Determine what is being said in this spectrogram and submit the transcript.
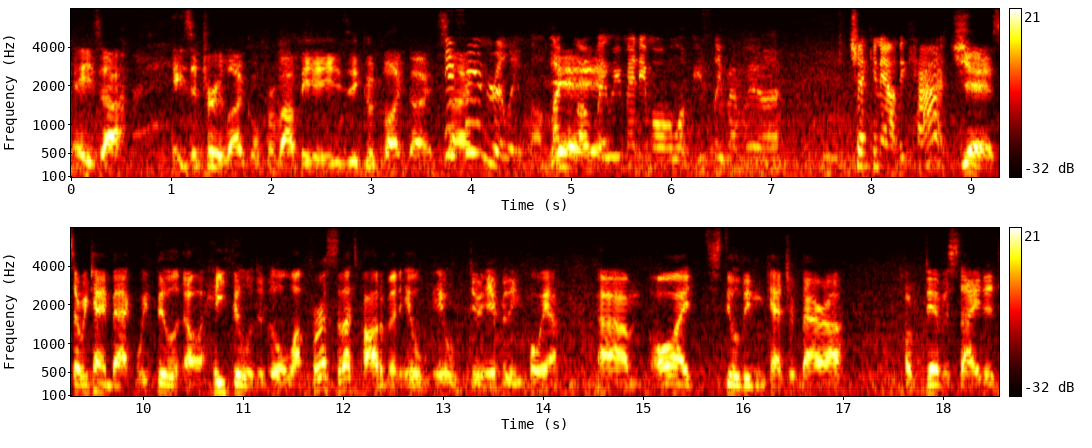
He's uh, he's a true local from up here. He's a good bloke though. So. He seemed really well, like Yeah, lovely. yeah. We met him all obviously when we were checking out the catch. Yeah, so we came back. We fill oh, he filled it all up for us, so that's part of it. He'll he'll do everything for you. Um, I still didn't catch a barra. I'm devastated.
